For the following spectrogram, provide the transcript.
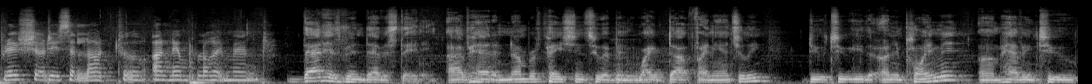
pressure is a lot to unemployment. That has been devastating. I've had a number of patients who have been mm-hmm. wiped out financially due to either unemployment, um, having to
